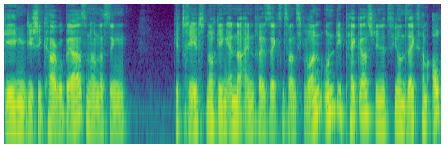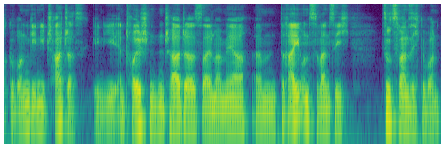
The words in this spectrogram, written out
gegen die Chicago Bears und haben das Ding gedreht, noch gegen Ende 31-26 gewonnen. Und die Packers stehen jetzt 4 und 6, haben auch gewonnen gegen die Chargers. Gegen die enttäuschenden Chargers, sei mal mehr, ähm, 23 zu 20 gewonnen.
